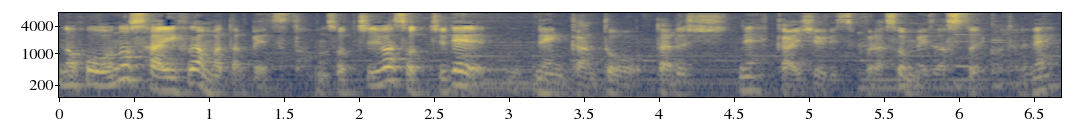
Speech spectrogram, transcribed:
の方の財布はまた別と。そっちはそっちで年間トータル、ね、回収率プラスを目指すということでね。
